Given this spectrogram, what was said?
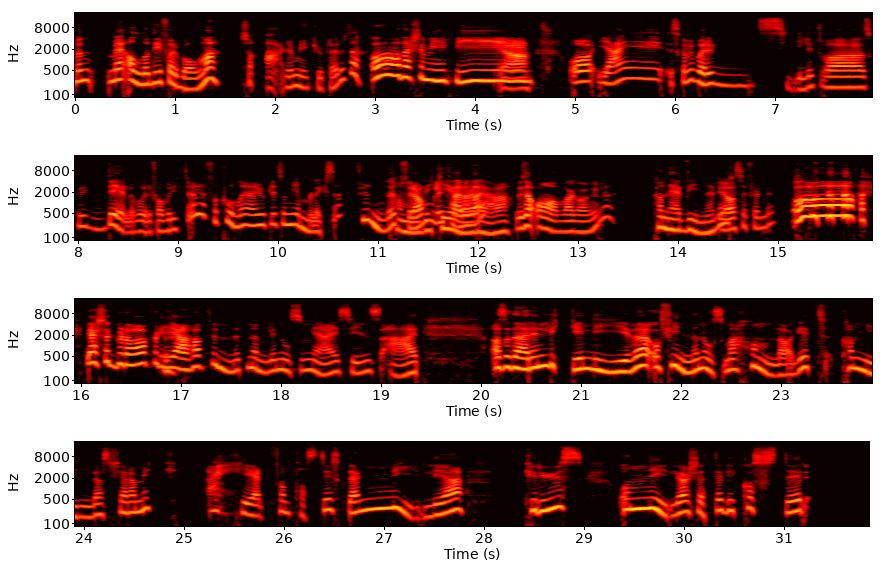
Men med alle de forbeholdene, så er det jo mye kult der ute. Å, det er så mye fint! Ja. Og jeg Skal vi bare si litt hva Skal vi dele våre favoritter, eller? For Tone jeg har gjort litt sånn hjemmelekse. Funnet Kan fram litt her og der. ja? Skal vi ta annenhver gang, eller? Kan jeg begynne, eller? Ja, selvfølgelig. Åh, jeg er så glad, fordi jeg har funnet nemlig noe som jeg syns er Altså, det er en lykke i livet å finne noe som er håndlaget. Camillas keramikk er helt fantastisk. Det er nydelige krus og nydelige asjetter. De koster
